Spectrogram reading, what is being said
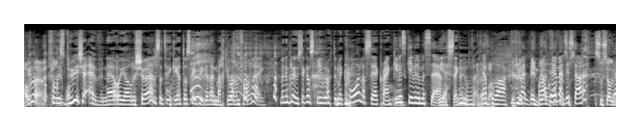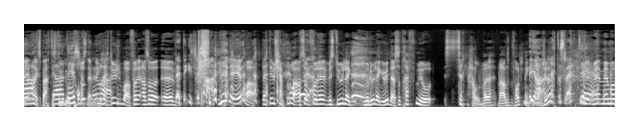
Har du det? For hvis du ikke evner å gjøre det sjøl, så tenker jeg at da skal jeg bygge den merkevaren for deg. Men jeg ble usikker, skriver dere det med K eller C, Cranky? Vi skriver det med C. Yes, jeg har gjort det. Ja, bra. Veldig bra. Det er veldig sterkt. Sosiale medier-ekspert i studio. det Topp stemning. Dette er jo ikke bra. For det, altså, uh... Dette er ikke bra. Jo, det er bra. Dette er jo kjempebra. Altså, for det, hvis du legger, når du legger ut det, så treffer vi jo ca. halve verdens befolkning. Ja, ikke det? rett og slett. Vi, Vi, vi må,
